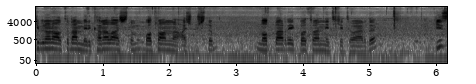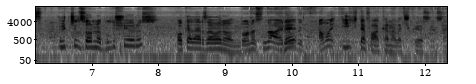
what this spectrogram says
2016'dan beri kanalı açtım. Batuhan'la açmıştım. Notlarda ilk Batuhan'ın etiketi vardı. Biz 3 yıl sonra buluşuyoruz. O kadar zaman olmuş. Sonrasında Ve, ayrıldık. ama ilk defa kanala çıkıyorsun sen.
